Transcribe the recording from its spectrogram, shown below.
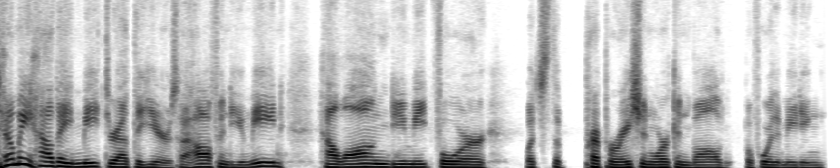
tell me how they meet throughout the years how often do you meet? How long do you meet for? What's the preparation work involved before the meeting?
